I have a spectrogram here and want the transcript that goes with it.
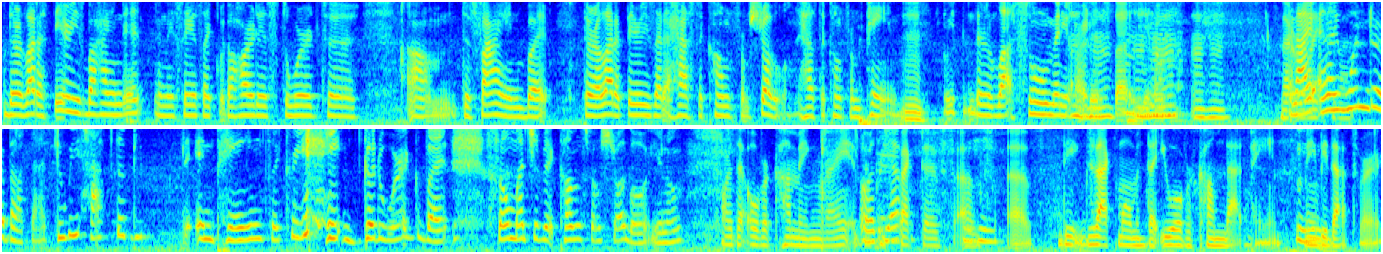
there are a lot of theories behind it, and they say it's like the hardest word to um, define. But there are a lot of theories that it has to come from struggle. It has to come from pain. Mm. We, there are a lot, so many artists that you know. That and I and I wonder about that. Do we have to be in pain to create good work? But so much of it comes from struggle, you know. or the overcoming, right? The Or the- yeah. perspective of mm-hmm. of the exact moment that you overcome that pain. Mm-hmm. Maybe that's where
